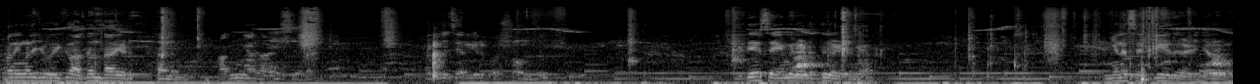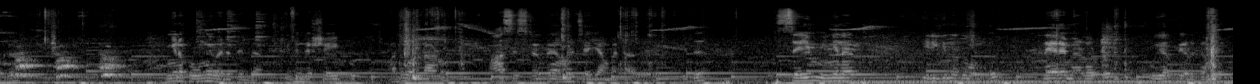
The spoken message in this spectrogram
അപ്പം നിങ്ങൾ ചോദിക്കും അതെന്താ എടുക്കാനെന്ന് അത് ഞാൻ കാണിച്ചു തരാം. അതിൽ ചെറിയൊരു പ്രശ്നമുണ്ട്. ഇതേ സെയിമിൽ എടുത്തു കഴിഞ്ഞാൽ ഇങ്ങനെ സെറ്റ് ചെയ്ത് കഴിഞ്ഞാൽ നമുക്ക് ഇങ്ങനെ പൊങ്ങി വരത്തില്ല. ഇതിന്റെ ഷേപ്പ് അതുകൊണ്ടാണ് ആ സിസ്റ്റത്തെ നമ്മൾ ചെയ്യാൻ പറ്റാത്തത്. ഇത് സെയിം ഇങ്ങനെ ഇരിക്കുന്നത് കൊണ്ട് നേരെ മേളോട്ട് ഉയർത്തിയെടുക്കാൻ പറ്റും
